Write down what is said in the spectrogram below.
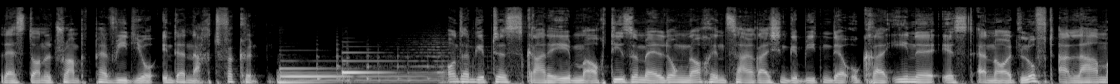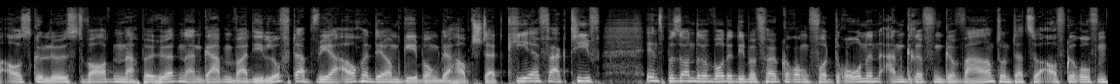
lässt Donald Trump per Video in der Nacht verkünden. Und dann gibt es gerade eben auch diese Meldung noch. In zahlreichen Gebieten der Ukraine ist erneut Luftalarm ausgelöst worden. Nach Behördenangaben war die Luftabwehr auch in der Umgebung der Hauptstadt Kiew aktiv. Insbesondere wurde die Bevölkerung vor Drohnenangriffen gewarnt und dazu aufgerufen,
